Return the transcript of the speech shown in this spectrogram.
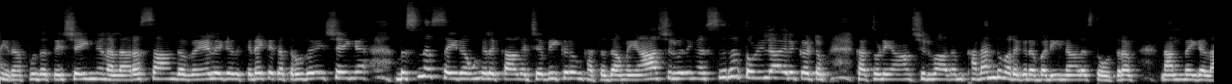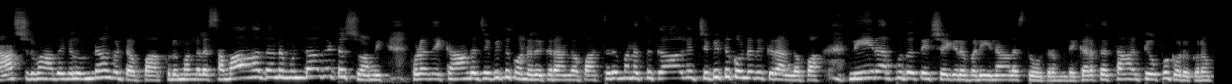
நீர் அற்புதத்தை செய்யுங்க நல்ல அரசாங்க வேலைகள் கிடைக்க கத்தர் உதவி செய்யுங்க. பிஸ்னஸ் செய்கிறவங்களுக்காக ஜெபிக்கிறோம். கத்ததாமை ஆசிர்வதிங்க சிறு தொழிலா இருக்கட்டும் கத்துடைய ஆசிர்வாதம் கடந்து வருகிறபடினால ஸ்தோத்திரம். நன்மைகள் ஆசீர்வாதங்கள் உண்டாகட்டும்ப்பா குடும்பங்களை சமாதானம் உண்டாகட்டும் சுவாமி. குழந்தைக்காக ஜெபித்து கொண்டிருக்கிறாங்கப்பா. திருமணத்துக்காக ஜெபித்து இருக்கிறாங்கப்பா. நீர் அற்புதத்தை செய்கிறபடினால ஸ்தோத்திரம். இந்த கரத்தை தாழ்த்தி ஒப்பு கொடுக்கிறோம்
